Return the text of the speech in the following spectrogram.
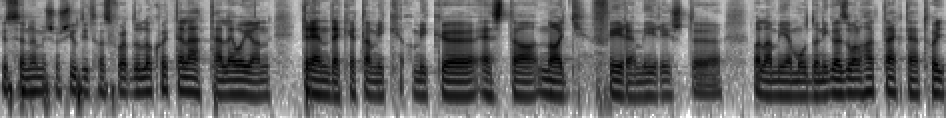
Köszönöm, és most Judithoz fordulok, hogy te láttál-e olyan trendeket, amik, amik ezt a nagy félremérést valamilyen módon igazolhatták? Tehát, hogy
